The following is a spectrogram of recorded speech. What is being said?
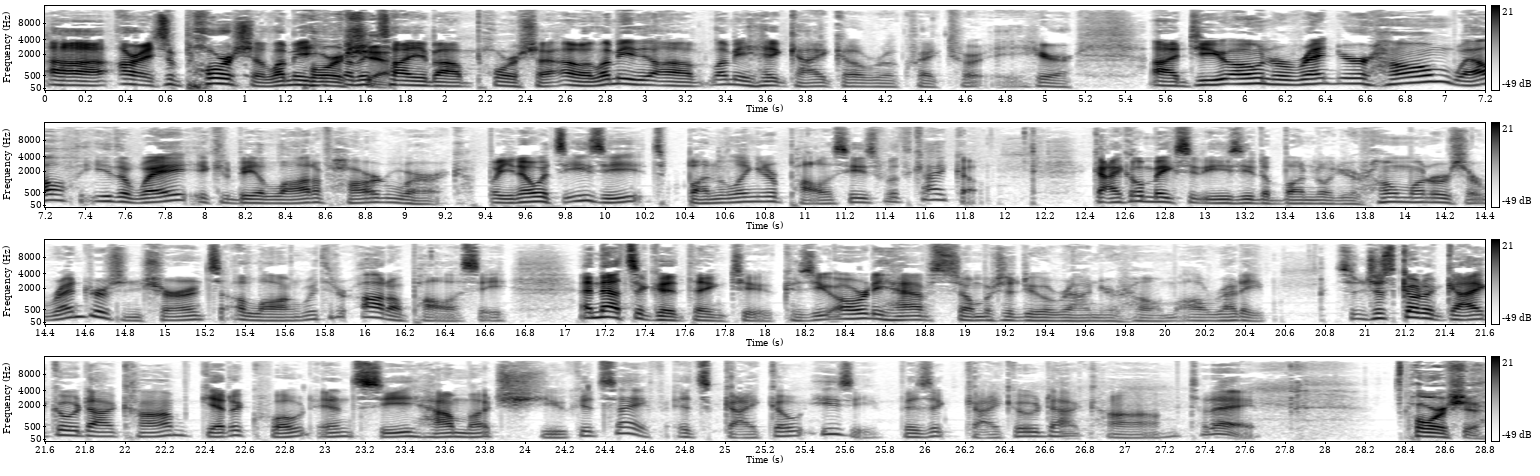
Uh, all right, so Porsche. Let me let me tell you about Porsche. Oh, let me uh, let me hit Geico real quick to, here. Uh, do you own or rent your home? Well, either way, it could be a lot of hard work. But you know what's easy? It's bundling your policies with Geico. Geico makes it easy to bundle your homeowners or renters insurance along with your auto policy, and that's a good thing too because you already have so much to do around your home already. So just go to geico.com, get a quote, and see how much you could save. It's Geico easy. Visit geico.com today. Porsche.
